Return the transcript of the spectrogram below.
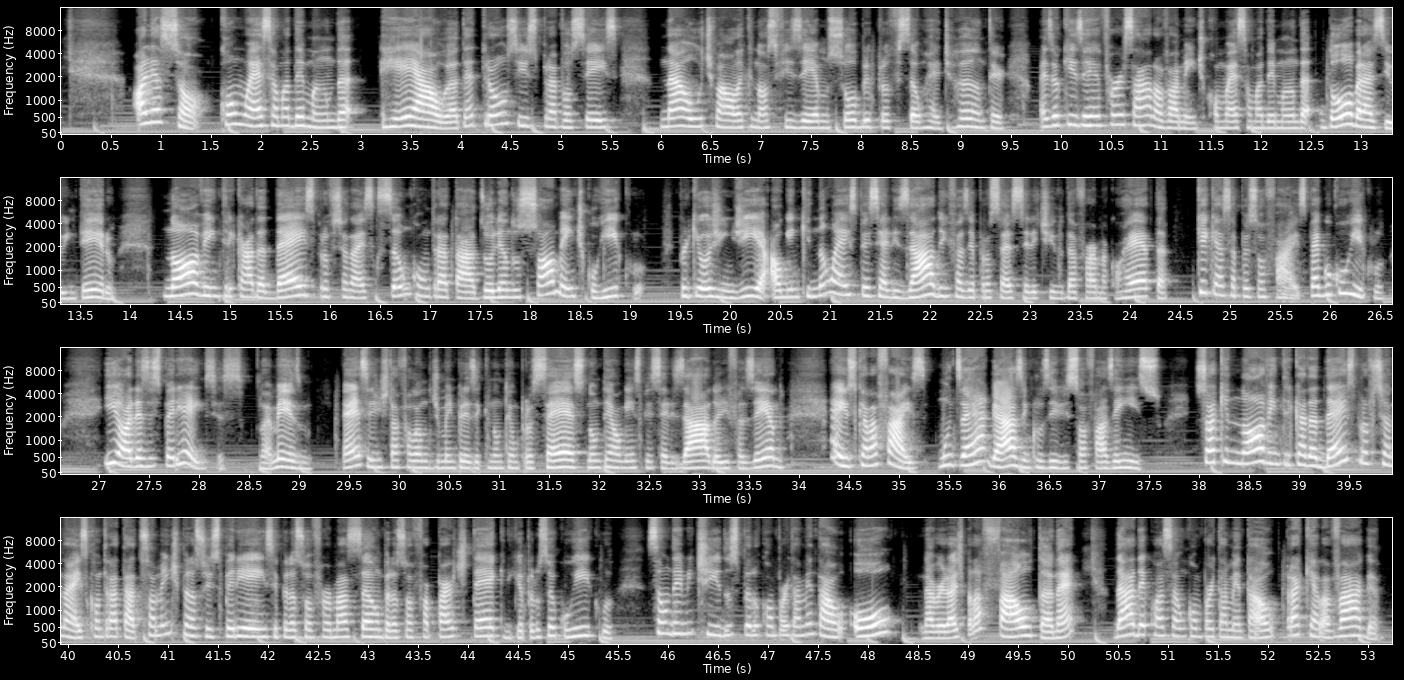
Olha só como essa é uma demanda real. Eu até trouxe isso para vocês na última aula que nós fizemos sobre profissão headhunter, mas eu quis reforçar novamente como essa é uma demanda do Brasil inteiro. Nove entre cada dez profissionais que são contratados olhando somente currículo, Porque hoje em dia, alguém que não é especializado em fazer processo seletivo da forma correta, o que, que essa pessoa faz? Pega o currículo e olha as experiências, não é mesmo? Né? Se a gente está falando de uma empresa que não tem um processo, não tem alguém especializado ali fazendo, é isso que ela faz. Muitos RHs, inclusive, só fazem isso. Só que nove entre cada dez profissionais contratados somente pela sua experiência, pela sua formação, pela sua parte técnica, pelo seu currículo, são demitidos pelo comportamental. Ou, na verdade, pela falta, né? Da adequação comportamental para aquela vaga.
